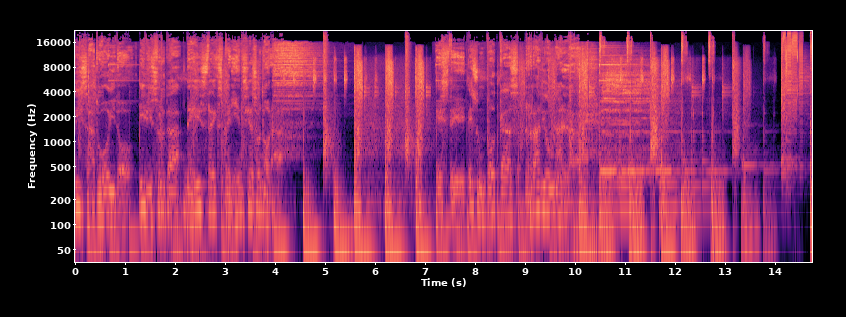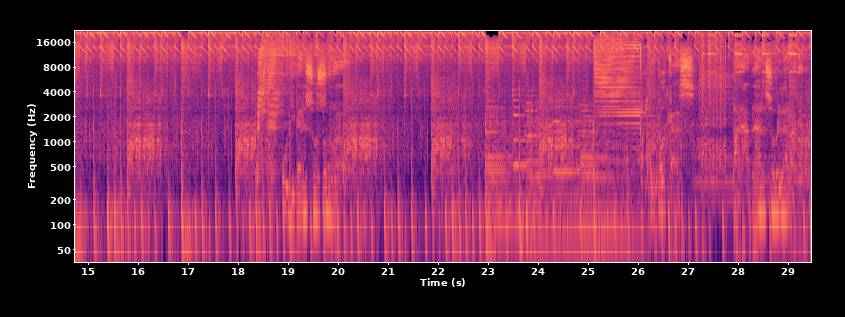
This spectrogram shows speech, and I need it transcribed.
Agudiza tu oído y disfruta de esta experiencia sonora. Este es un podcast Radio Unal. Universo Sonoro. Un podcast para hablar sobre la radio.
